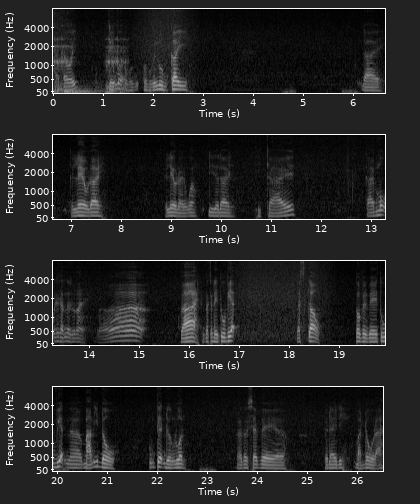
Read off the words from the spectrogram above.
Và tới đến một, một, một cái lùm cây. Đây cái lều đây. Cái lều này đúng không? Đi ra đây. Thì cái cái mộ chắc chắn ở chỗ này. Đó. Rồi chúng ta sẽ đến tu viện. Let's go. Tôi về về tu viện à, bán ít đồ. Cũng tiện đường luôn. Tôi sẽ về về đây đi bán đồ đã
